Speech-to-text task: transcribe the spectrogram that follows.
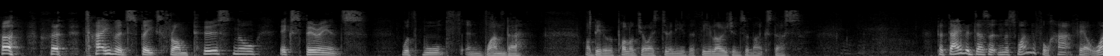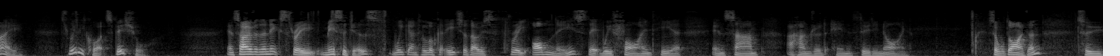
David speaks from personal experience with warmth and wonder. I better apologise to any of the theologians amongst us. But David does it in this wonderful, heartfelt way. It's really quite special. And so over the next three messages, we're going to look at each of those three omnis that we find here in Psalm 139. So we'll dive in to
